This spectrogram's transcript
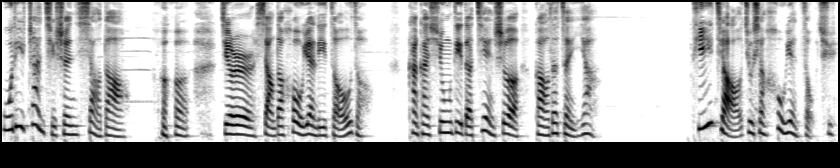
武帝站起身，笑道：“呵呵，今儿想到后院里走走，看看兄弟的建设搞得怎样。”提脚就向后院走去，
